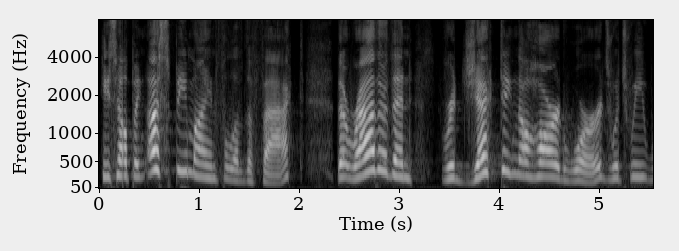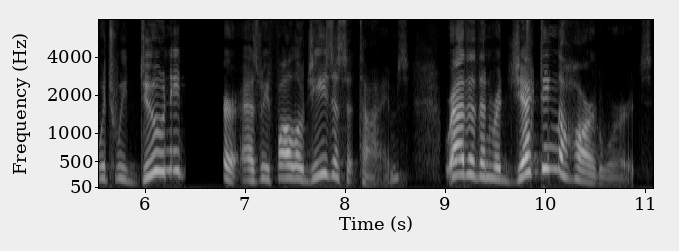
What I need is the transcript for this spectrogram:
he's helping us be mindful of the fact that rather than rejecting the hard words, which we, which we do need to hear as we follow Jesus at times, rather than rejecting the hard words,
